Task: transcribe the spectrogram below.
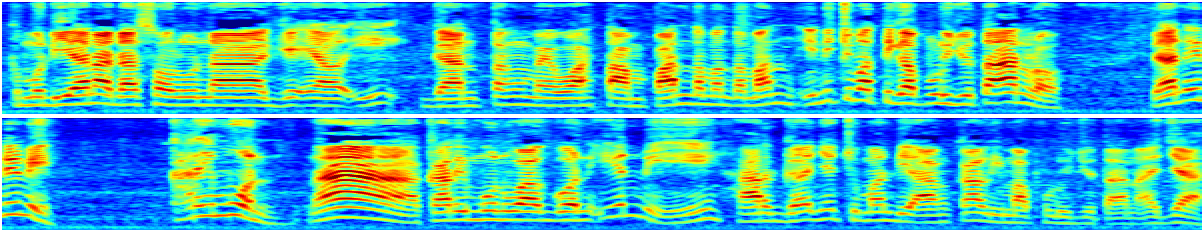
Kemudian ada Soluna GLI, ganteng, mewah, tampan teman-teman. Ini cuma 30 jutaan loh. Dan ini nih, Karimun. Nah, Karimun Wagon ini harganya cuma di angka 50 jutaan aja.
